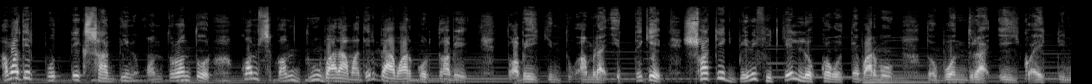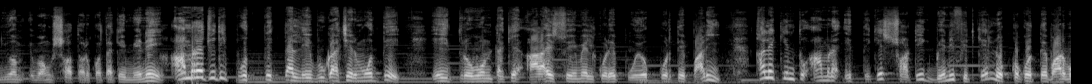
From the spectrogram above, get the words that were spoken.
আমাদের প্রত্যেক সাত দিন অন্তর অন্তর কমসে কম দুবার আমাদের ব্যবহার করতে হবে। তবেই কিন্তু আমরা এর থেকে সঠিক বেনিফিটকে লক্ষ্য করতে পারব। তো বন্ধুরা, এই কয়েকটি নিয়ম এবং সতর্কতাকে মেনে আমরা যদি প্রত্যেকটা লেবু গাছের মধ্যে এই দ্রবণটাকে আড়াইশো এম করে প্রয়োগ করতে পারি, তাহলে কিন্তু আমরা এর থেকে সঠিক বেনিফিটকে লক্ষ্য করতে পারব।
